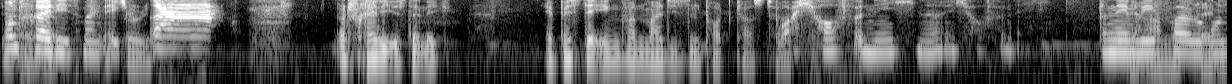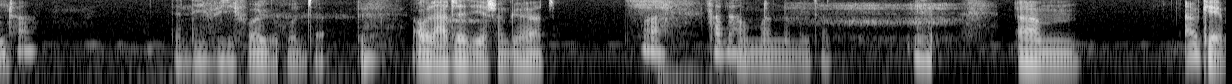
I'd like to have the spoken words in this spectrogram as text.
Ja, Und ja, Freddy ja. ist mein Eck. Sorry. Ah! Und Freddy ist der Nick. Ja, bis der irgendwann mal diesen Podcast hört. Boah, ich hoffe nicht, ne? Ich hoffe nicht. Dann nehmen wir die Folge Freddy. runter. Dann nehmen wir die Folge runter. Aber da hat er sie ja schon gehört. Oh verdammt. Mann, der Meter. ähm, okay.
